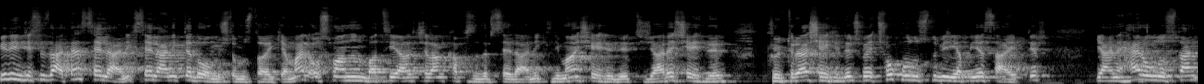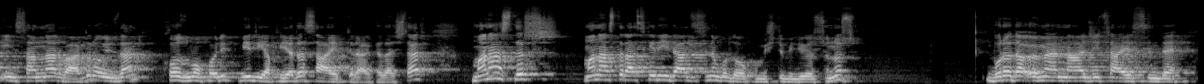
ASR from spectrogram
Birincisi zaten Selanik. Selanik'te doğmuştu Mustafa Kemal. Osmanlı'nın batıya açılan kapısıdır Selanik. Liman şehridir, ticaret şehridir, kültürel şehridir ve çok uluslu bir yapıya sahiptir. Yani her ulustan insanlar vardır. O yüzden kozmopolit bir yapıya da sahiptir arkadaşlar. Manastır Manastır Askeri İdadisi'ni burada okumuştu biliyorsunuz. Burada Ömer Naci sayesinde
